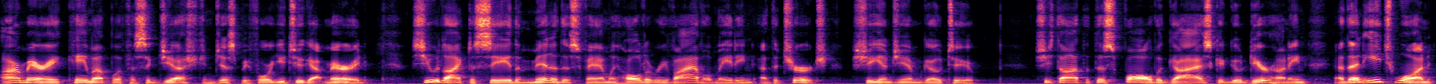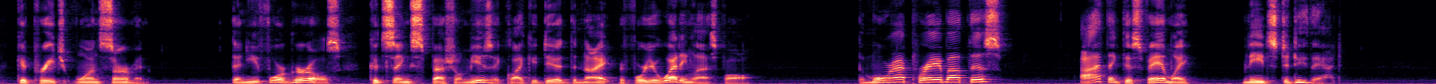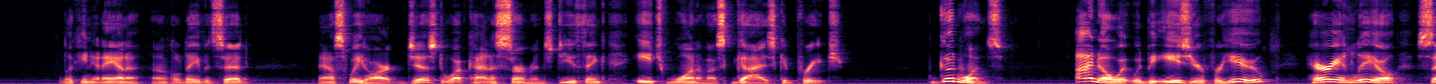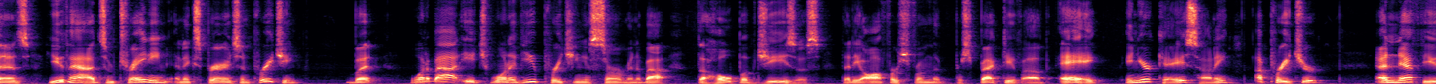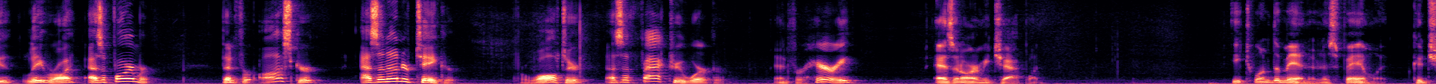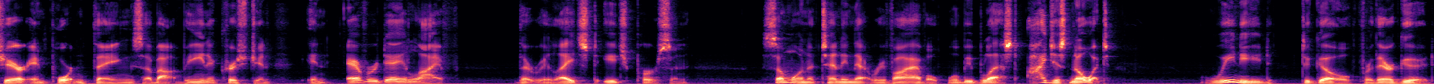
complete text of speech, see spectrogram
Our Mary came up with a suggestion just before you two got married. She would like to see the men of this family hold a revival meeting at the church she and Jim go to. She thought that this fall the guys could go deer hunting and then each one could preach one sermon. Then you four girls could sing special music like you did the night before your wedding last fall. The more I pray about this, I think this family needs to do that. Looking at Anna, Uncle David said, Now, sweetheart, just what kind of sermons do you think each one of us guys could preach? Good ones. I know it would be easier for you, Harry and Leo, since you've had some training and experience in preaching. But what about each one of you preaching a sermon about the hope of Jesus that he offers from the perspective of A, in your case, honey, a preacher, and nephew, Leroy, as a farmer, then for Oscar as an undertaker, for Walter as a factory worker, and for Harry as an army chaplain. Each one of the men in his family could share important things about being a Christian in everyday life that relates to each person Someone attending that revival will be blessed. I just know it. We need to go for their good.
